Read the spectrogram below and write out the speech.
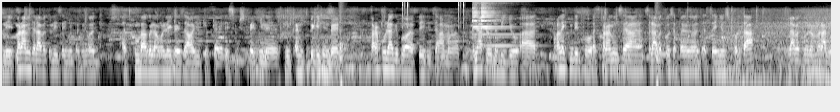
uli, maraming salamat ulit sa inyong panonood. At kung bago lang ulit kayo sa aking YouTube channel, is subscribe nyo na, click ang notification bell para po lagi po updated sa mga ina-upload na video at pakalike nyo din po at maraming sa, salamat po sa panonood at sa inyong suporta. Salamat po na marami.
